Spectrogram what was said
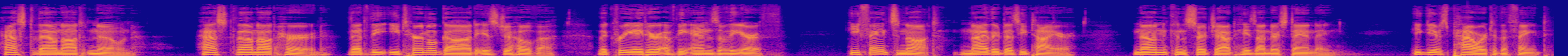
Hast thou not known, hast thou not heard, that the eternal God is Jehovah, the creator of the ends of the earth? He faints not, neither does he tire. None can search out his understanding. He gives power to the faint,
